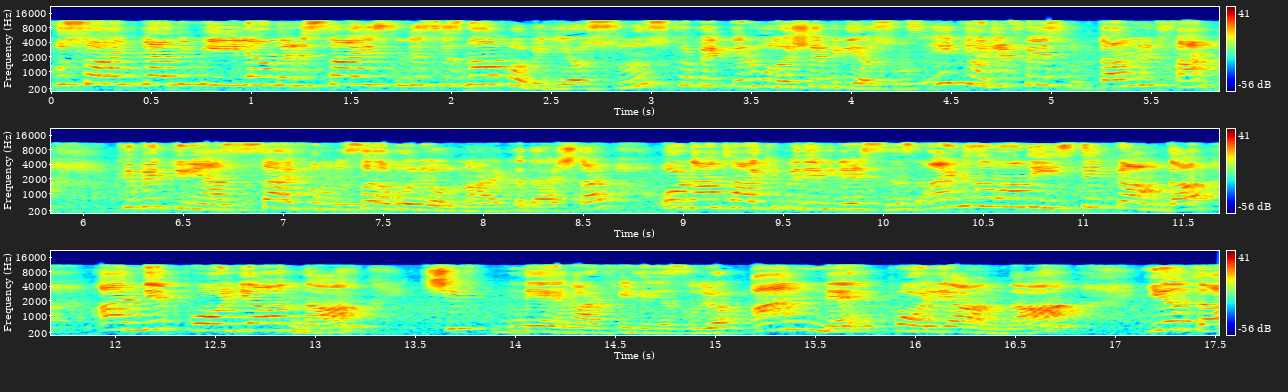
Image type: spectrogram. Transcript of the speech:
Bu sahiplendirme ilanları sayesinde siz ne yapabiliyorsunuz? Köpeklere ulaşabiliyorsunuz. İlk önce Facebook'tan lütfen Köpek Dünyası sayfamıza abone olun arkadaşlar. Oradan takip edebilirsiniz. Aynı zamanda Instagram'da anne Pollyanna çift N harfiyle yazılıyor. Anne Pollyanna ya da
